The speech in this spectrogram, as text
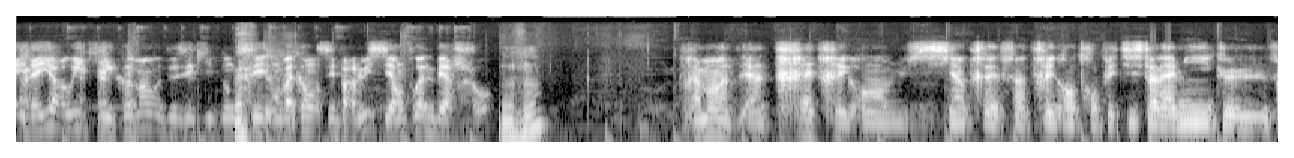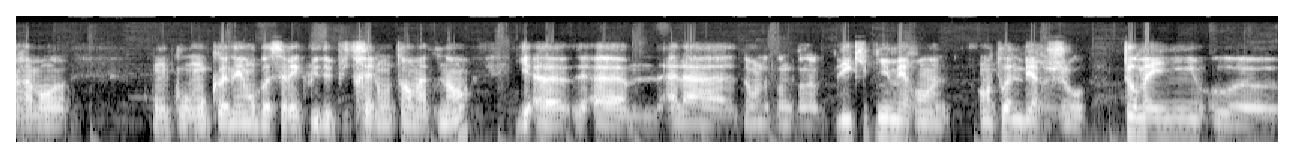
et d'ailleurs, oui, qui est commun aux deux équipes. Donc on va commencer par lui, c'est Antoine Bergeau, Mhm. vraiment un, un très très grand musicien, très, enfin très grand trompettiste, un ami que vraiment on, on connaît, on bosse avec lui depuis très longtemps maintenant. Il y a, euh, euh, à la, dans, le- dans- dans l'équipe numéro 1, Antoine Bergeau, Thomas Henning au, euh,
